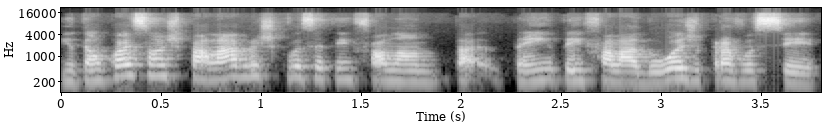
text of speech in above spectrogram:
Então, quais são as palavras que você tem, falando, tá, tem, tem falado hoje para você?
